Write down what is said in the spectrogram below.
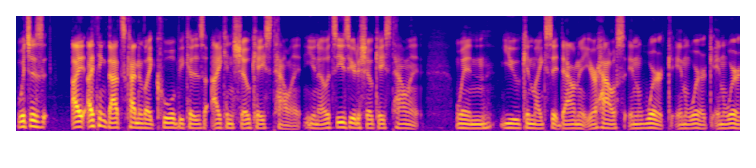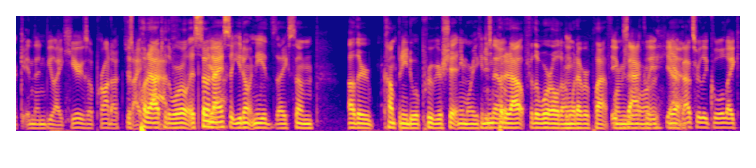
which is. I, I think that's kind of like cool because I can showcase talent. You know, it's easier to showcase talent when you can like sit down at your house and work and work and work and then be like, here's a product Just that put out to the world. It's so Yeah. nice that you don't need like some other company to approve your shit anymore. You can just put it out for the world on whatever platform Exactly. you want. Yeah, that's really cool. Like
